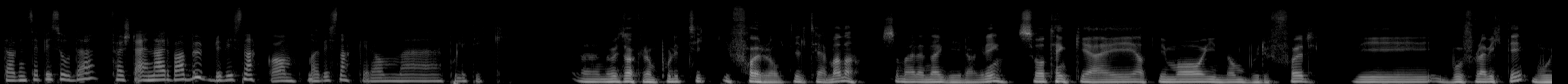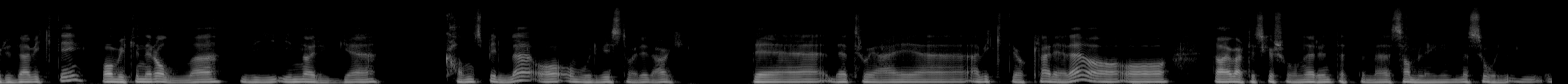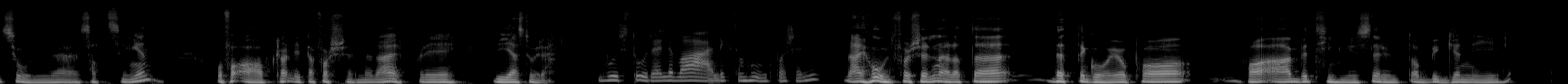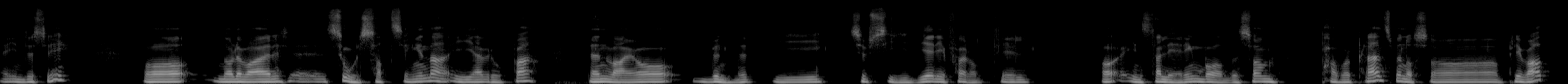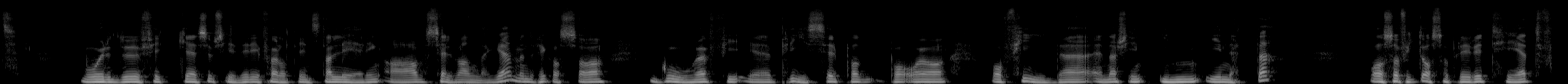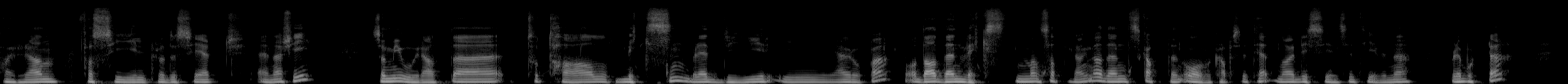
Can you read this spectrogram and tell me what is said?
dagens episode. Først, Einar, hva burde vi snakke om når vi snakker om uh, politikk? Når vi snakker om politikk i forhold til temaet, som er energilagring, så tenker jeg at vi må innom hvorfor, vi, hvorfor det er viktig, hvor det er viktig, og hvilken rolle vi i Norge kan spille, og, og hvor vi står i dag. Det, det, tror jeg eh, er viktig å klarere. og, og det har jo vært diskusjoner rundt dette med sammenligning med sol, solsatsingen og få avklart litt av forskjellene der, fordi de er store. Hvor store, eller hva er liksom hovedforskjellen? Nei, Hovedforskjellen er at uh, dette går jo på hva er betingelsene rundt å bygge en ny uh, industri. Og når det var uh, solsatsingen da, i Europa, den var jo bundet i subsidier i forhold til installering både som power plants, men også privat hvor du fikk eh, subsidier i forhold til installering av selve anlegget, men du fikk også gode eh, priser på, på å, å feede energien inn i nettet. Og så fikk du også prioritet foran fossilprodusert energi, som gjorde at uh, totalmiksen ble dyr i Europa. Og da den veksten man satte i gang, da, den skapte en overkapasitet når disse insentivene ble borte.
